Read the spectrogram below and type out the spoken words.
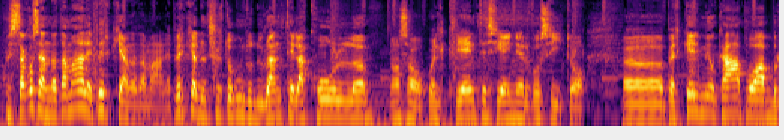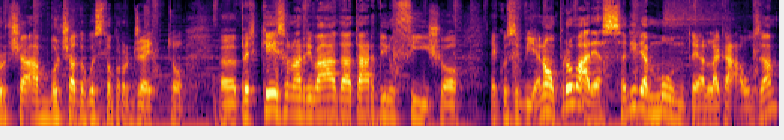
questa cosa è andata male, perché è andata male? Perché ad un certo punto durante la call, non lo so, quel cliente si è innervosito, uh, perché il mio capo ha, brucia- ha bocciato questo progetto, uh, perché sono arrivata tardi in ufficio e così via. No, provare a salire a monte alla causa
